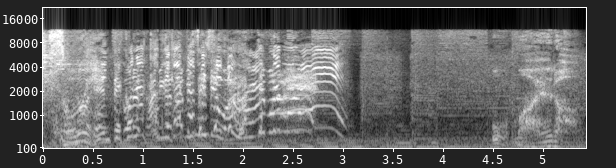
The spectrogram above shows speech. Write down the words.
そのへんてこな髪型見せて笑ってもらえ。お前ら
